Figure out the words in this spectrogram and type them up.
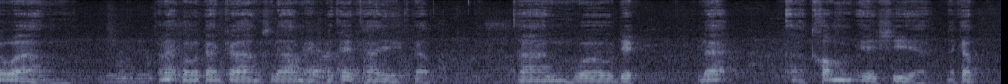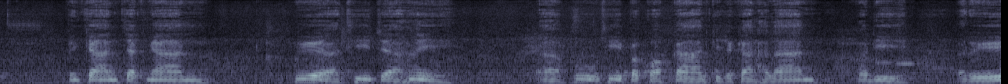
ระหว่างคณะกรรมการกลางอิสลามแห่งประเทศไทยกับทาง World เด็ก และคอมเอเชียนะครับ เป็นการจัดงานเพื่อที่จะให้ผู้ที่ประกอบการกิจการฮาลาลก็ดี หรือ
